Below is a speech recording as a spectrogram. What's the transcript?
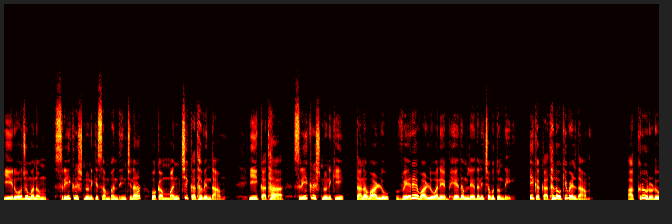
ఈరోజు మనం శ్రీకృష్ణునికి సంబంధించిన ఒక మంచి కథ విందాం. ఈ కథ శ్రీకృష్ణునికి తనవాళ్ళు వేరేవాళ్ళు అనే భేదం లేదని చెబుతుంది. ఇక కథలోకి వెళ్దాం. అక్రూరుడు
